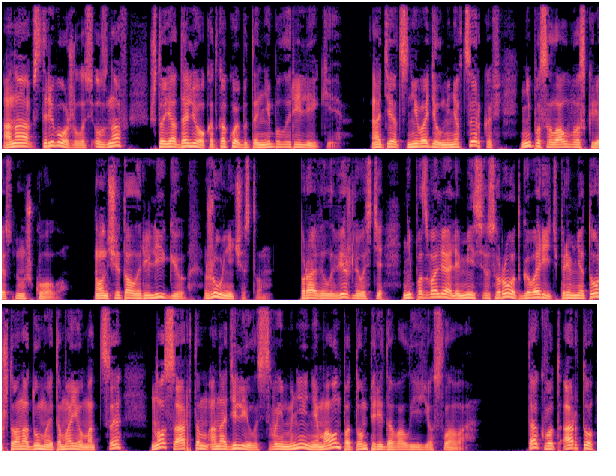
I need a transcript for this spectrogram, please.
Она встревожилась, узнав, что я далек от какой бы то ни было религии. Отец не водил меня в церковь, не посылал в воскресную школу. Он считал религию жульничеством. Правила вежливости не позволяли миссис Рот говорить при мне то, что она думает о моем отце, но с Артом она делилась своим мнением, а он потом передавал ее слова. Так вот, Арту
